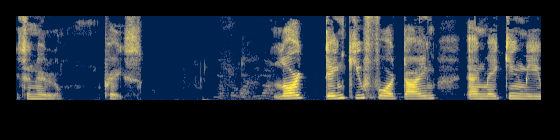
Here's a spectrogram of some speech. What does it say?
eternal praise. Lord, thank you for dying and making me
